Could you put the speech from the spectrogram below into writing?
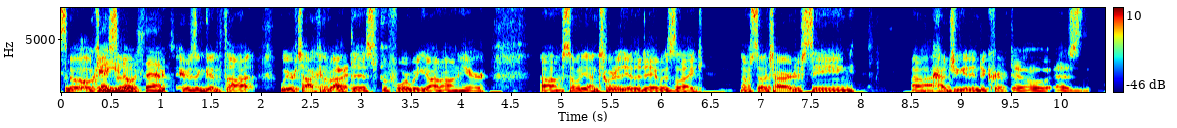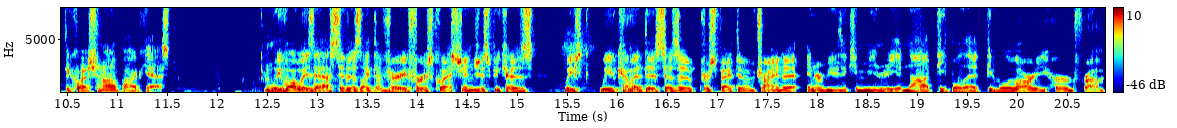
So okay, Yeah, you so know it's here's, here's a good thought. We were talking about Right. this before we got on here. Um, somebody on Twitter the other day was like, "I'm so tired of seeing uh, how'd you get into crypto as the question on a podcast." And we've always asked it as like the very first question, just because we've we've come at this as a perspective of trying to interview the community and not people that people have already heard from.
